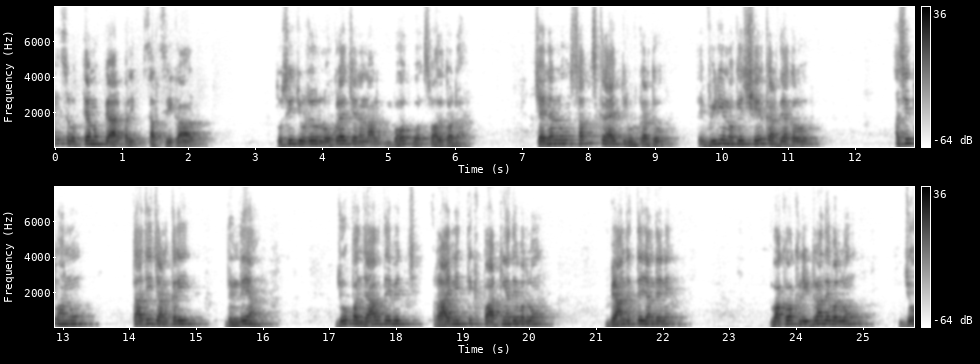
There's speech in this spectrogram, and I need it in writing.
ਸਾਰੇ ਸਰੋਤਿਆਂ ਨੂੰ ਪਿਆਰ ਭਰੀ ਸਤਿ ਸ੍ਰੀ ਅਕਾਲ। ਤੁਸੀਂ ਜੁੜ ਰਹੇ ਹੋ ਲੋਕਰਾਜ ਚੈਨਲ ਨਾਲ। ਬਹੁਤ ਬਹੁਤ ਸਵਾਗਤ ਹੈ ਤੁਹਾਡਾ। ਚੈਨਲ ਨੂੰ ਸਬਸਕ੍ਰਾਈਬ ਜ਼ਰੂਰ ਕਰ ਦਿਓ ਤੇ ਵੀਡੀਓ ਨੂੰ ਅੱਗੇ ਸ਼ੇਅਰ ਕਰ ਦਿਆ ਕਰੋ। ਅਸੀਂ ਤੁਹਾਨੂੰ ਤਾਜ਼ੀ ਜਾਣਕਾਰੀ ਦਿੰਦੇ ਹਾਂ। ਜੋ ਪੰਜਾਬ ਦੇ ਵਿੱਚ ਰਾਜਨੀਤਿਕ ਪਾਰਟੀਆਂ ਦੇ ਵੱਲੋਂ ਬਿਆਨ ਦਿੱਤੇ ਜਾਂਦੇ ਨੇ, ਵੱਖ-ਵੱਖ ਲੀਡਰਾਂ ਦੇ ਵੱਲੋਂ ਜੋ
